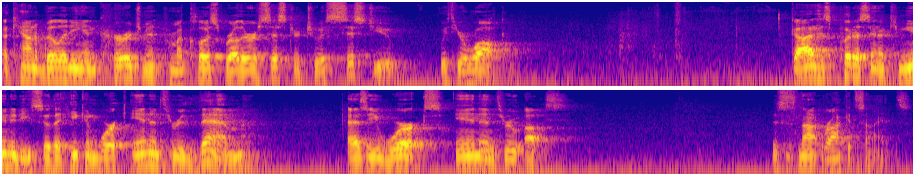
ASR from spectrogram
accountability and encouragement from a close brother or sister to assist you with your walk? God has put us in a community so that He can work in and through them as He works in and through us. This is not rocket science.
